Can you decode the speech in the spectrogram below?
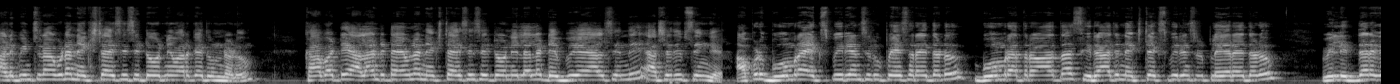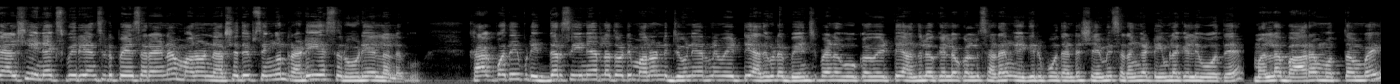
కనిపించినా కూడా నెక్స్ట్ ఐసీసీ టోర్నీ వరకు అయితే ఉండడు. కాబట్టి అలాంటి టైంలో నెక్స్ట్ ఐసీసీ టోర్నీలలో డెబ్యూ చేయాల్సింది హర్షదీప్ సింగ్. అప్పుడు బూమ్రా ఎక్స్పీరియన్స్డ్ పేసర్ అవుతాడు. బూమ్రా తర్వాత సిరాజ్ నెక్స్ట్ ఎక్స్పీరియన్స్డ్ ప్లేయర్ అవుతాడు. వీళ్ళిద్దరు కలిసి ఇన్ఎక్స్పీరియన్స్డ్ పేసర్ అయినా మనం హర్షదీప్ సింగ్ రెడీ చేస్తారు ఓడిఎల్లకు. కాకపోతే ఇప్పుడు ఇద్దరు సీనియర్లతోటి మనోడిని జూనియర్ని పెట్టి అది కూడా బెంచ్ పైన కూకోబెట్టి అందులోకి వెళ్ళి ఒకళ్ళు సడన్గా ఎగిరిపోతే అంటే షమి సడన్గా టీంలోకి వెళ్ళి పోతే మళ్ళా భారం మొత్తం పోయి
